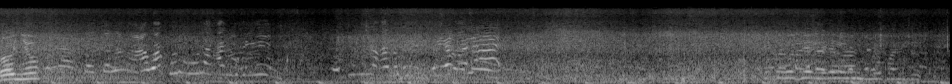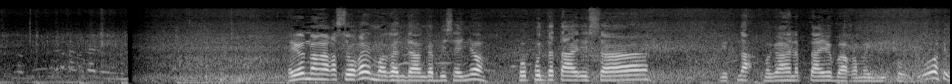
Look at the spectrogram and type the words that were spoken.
Bawa nyo? Awak ko muna kaluhin. Huwag mo muna kaluhin. Kaya ka lang. Ito mo dyan, Ayun mga kasukay, magandang gabi sa inyo. Pupunta tayo sa gitna. Maghahanap tayo baka may hipon. Uy,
